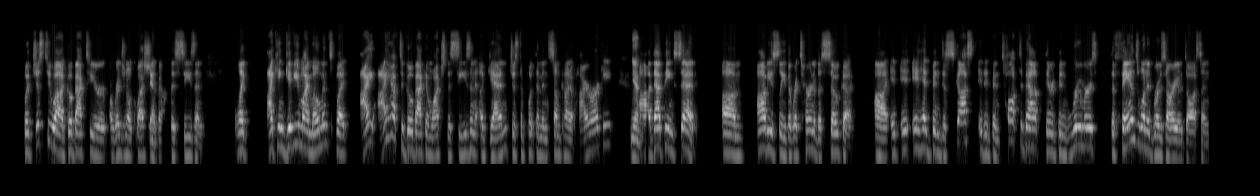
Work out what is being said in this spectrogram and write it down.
but just to uh, go back to your original question yeah. about this season, like I can give you my moments, but I I have to go back and watch the season again just to put them in some kind of hierarchy. Yeah. Uh, that being said, um, obviously the return of Ahsoka, uh, it, it it had been discussed, it had been talked about, there had been rumors. The fans wanted Rosario Dawson.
